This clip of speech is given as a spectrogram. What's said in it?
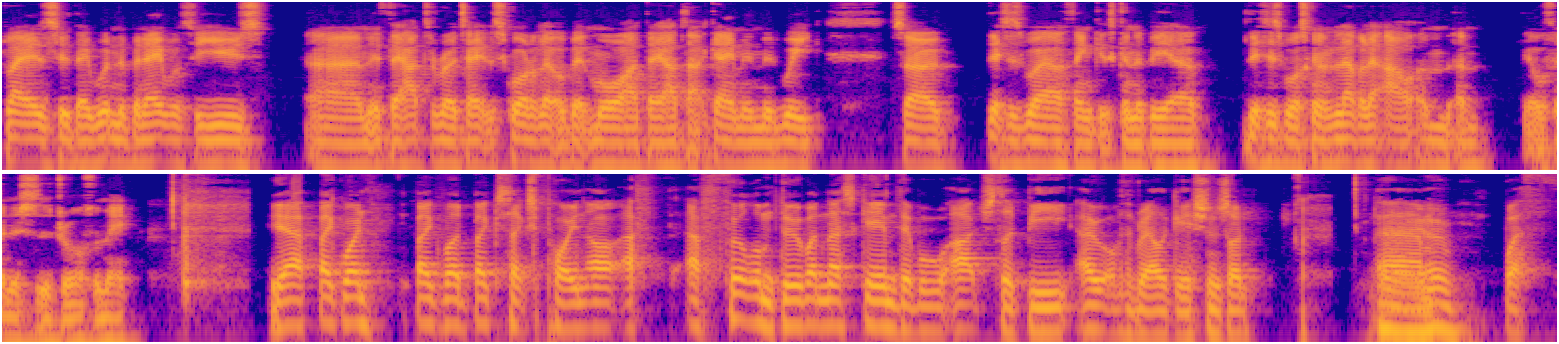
players who they wouldn't have been able to use um, if they had to rotate the squad a little bit more had they had that game in midweek. So this is where I think it's going to be a. This is what's going to level it out, and, and it'll finish as a draw for me. Yeah, big one, big one, big six pointer. If Fulham do win this game, they will actually be out of the relegation zone. Um, go. with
